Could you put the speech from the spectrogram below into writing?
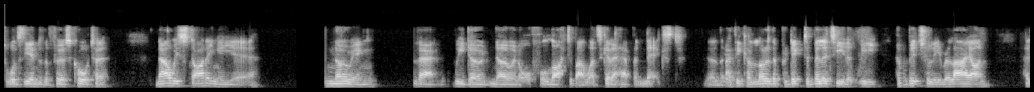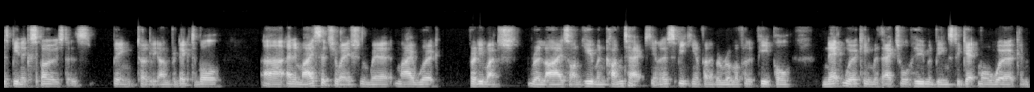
towards the end of the first quarter. Now we're starting a year knowing that we don't know an awful lot about what's going to happen next. Know, I think a lot of the predictability that we habitually rely on has been exposed as being totally unpredictable. Uh, and in my situation, where my work pretty much relies on human contact, you know, speaking in front of a room full of people, networking with actual human beings to get more work and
